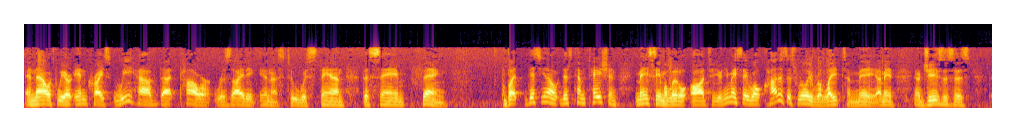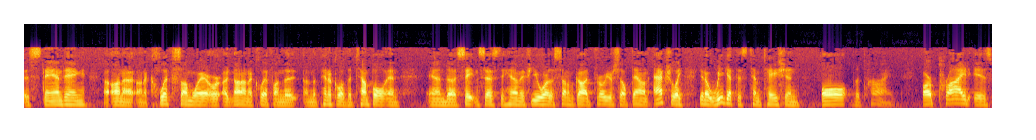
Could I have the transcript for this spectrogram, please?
And now, if we are in Christ, we have that power residing in us to withstand the same thing. But this, you know, this temptation may seem a little odd to you, and you may say, "Well, how does this really relate to me?" I mean, you know, Jesus is is standing uh, on a on a cliff somewhere, or uh, not on a cliff, on the on the pinnacle of the temple, and and uh, Satan says to him, "If you are the Son of God, throw yourself down." Actually, you know, we get this temptation all the time. Our pride is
